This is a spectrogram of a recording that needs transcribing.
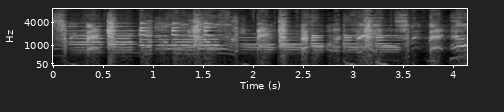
Slick back. No, no, slick back. That's what I said. Slick back. No,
